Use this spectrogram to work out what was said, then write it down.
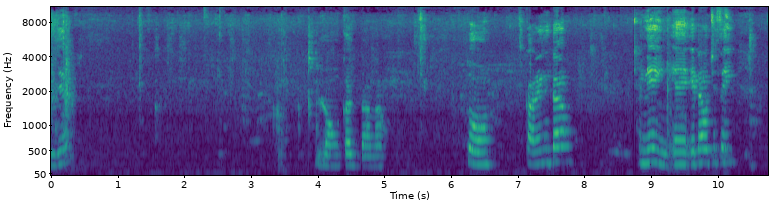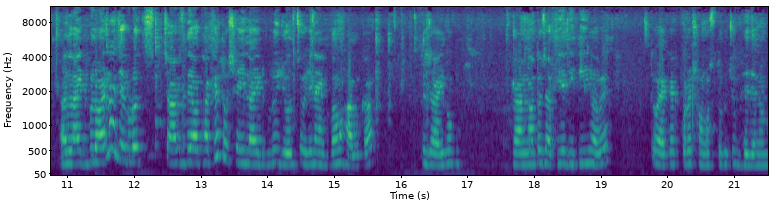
এই যে, লঙ্কার দানা। তো কারেন্টটা নেই এটা হচ্ছে সেই লাইটগুলো হয় না, যেগুলো চার্জ দেওয়া থাকে, তো সেই লাইটগুলোই জ্বলছে, ওই জন্য একদম হালকা। তো যাই হোক, রান্না তো চাপিয়ে দিতেই হবে। তো এক এক করে সমস্ত কিছু ভেজে নেব।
